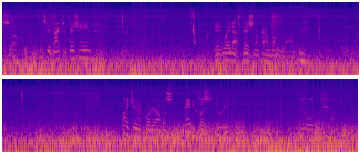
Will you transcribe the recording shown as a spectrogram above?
So, let's get back to fishing. I didn't weigh that fish and I'm kind of bummed about it. Mm. Probably two and a quarter, almost, maybe close to three. It was a little chunky one.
